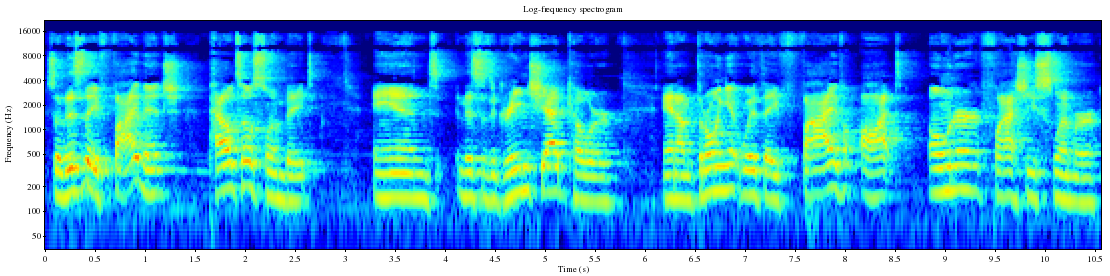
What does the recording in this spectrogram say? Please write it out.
So this is a five inch paddle tail swim bait. And this is a green shad color and I'm throwing it with a five aught owner flashy swimmer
